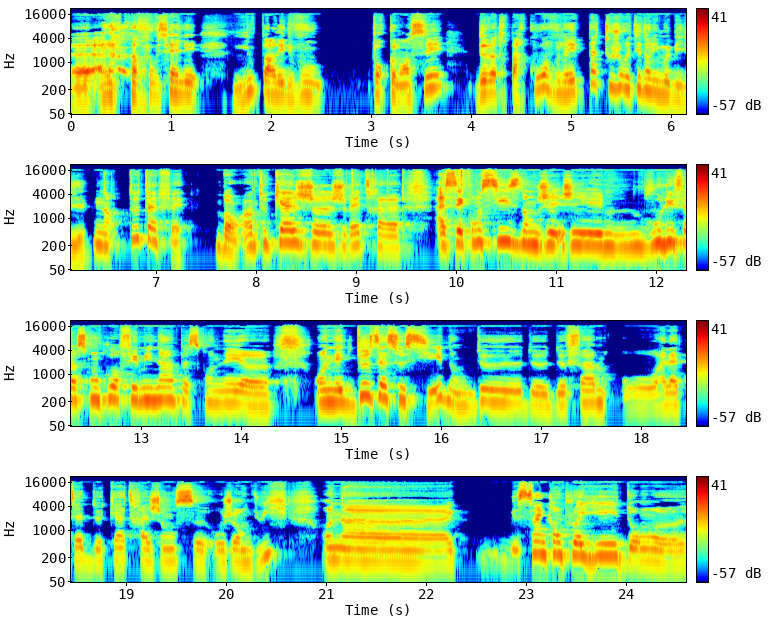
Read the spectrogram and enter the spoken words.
Euh, alors, vous allez nous parler de vous pour commencer, de votre parcours. Vous n'avez pas toujours été dans l'immobilier. Non, tout à fait. Bon, en tout cas, je, je vais être euh, assez concise. Donc, j'ai voulu faire ce concours féminin parce qu'on est, euh, on est deux associés, donc deux, deux, deux femmes au, à la tête de quatre agences euh, aujourd'hui. On a cinq employés, dont, euh,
